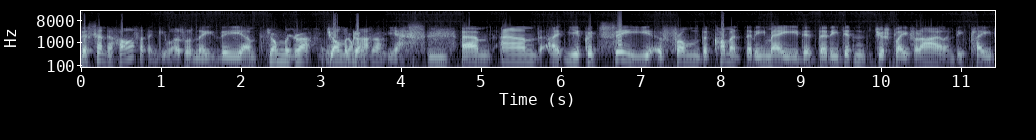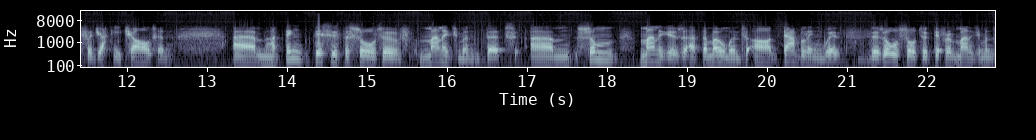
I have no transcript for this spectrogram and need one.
the centre half, I think he was, wasn't he? The um, John McGrath. John McGrath, yes. Um, and uh, you could see from the comment that he made that he didn't just play for Ireland, he played for Jackie Charlton. Um, I think this is the sort of management that um, some managers at the moment are dabbling with. There's all sorts of different management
